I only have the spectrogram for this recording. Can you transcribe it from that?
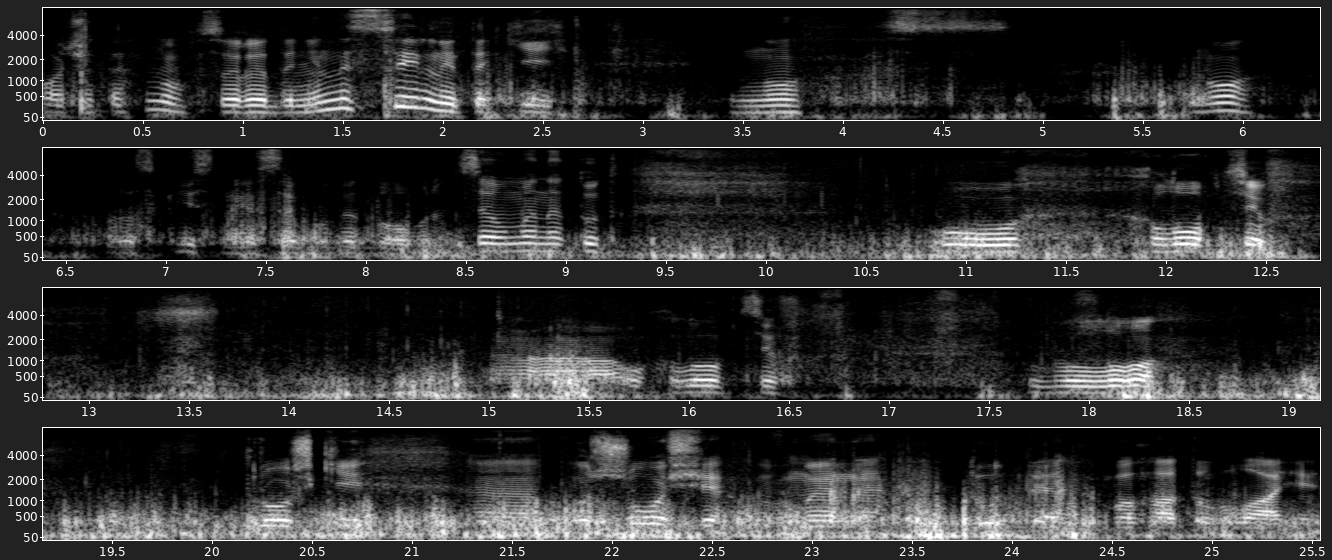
Бачите, ну всередині. Не сильний такий, ну, с- ну розкисне і все буде добре. Це в мене тут у хлопців. А, у хлопців було трошки е, пожорстче в мене тут, де багато влаги,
